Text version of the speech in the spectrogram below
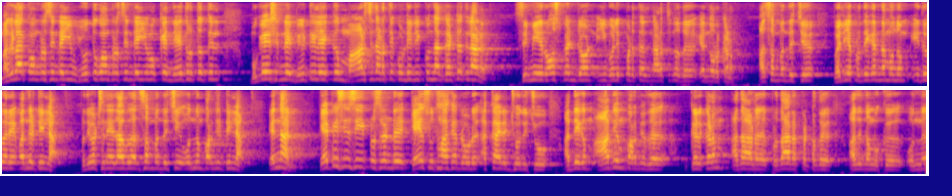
മഹിളാ കോൺഗ്രസിന്റെയും യൂത്ത് കോൺഗ്രസിന്റെയും ഒക്കെ നേതൃത്വത്തിൽ മുകേഷിന്റെ വീട്ടിലേക്ക് മാർച്ച് നടത്തിക്കൊണ്ടിരിക്കുന്ന ഘട്ടത്തിലാണ് സിമി റോസ്ബെൻ ജോൺ ഈ വെളിപ്പെടുത്തൽ നടത്തുന്നത് എന്നോർക്കണം. അത് സംബന്ധിച്ച് വലിയ പ്രതികരണമൊന്നും ഇതുവരെ വന്നിട്ടില്ല. പ്രതിപക്ഷ നേതാവ് അത് സംബന്ധിച്ച് ഒന്നും പറഞ്ഞിട്ടില്ല. എന്നാൽ K P C C president K സുധാകരനോട് അക്കാര്യം ചോദിച്ചു. അദ്ദേഹം ആദ്യം പറഞ്ഞത് കേൾക്കണം. അതാണ് പ്രധാനപ്പെട്ടത്. അത് നമുക്ക് ഒന്ന്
